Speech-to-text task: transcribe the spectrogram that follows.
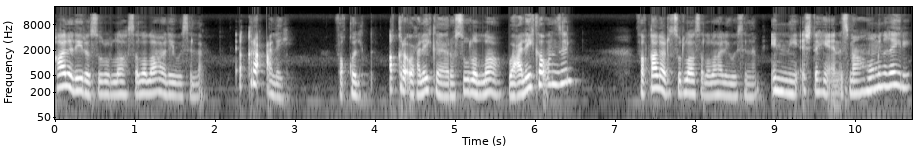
قال لي رسول الله صلى الله عليه وسلم اقرأ علي فقلت أقرأ عليك يا رسول الله وعليك أنزل؟ فقال رسول الله صلى الله عليه وسلم إني أشتهي أن أسمعه من غيري.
